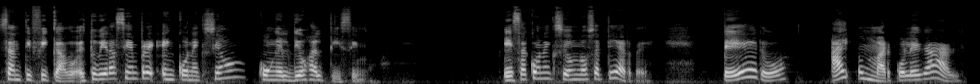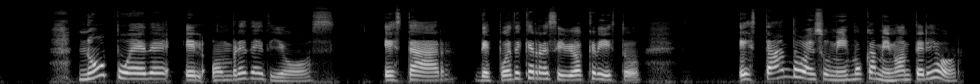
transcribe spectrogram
santificado, estuviera siempre en conexión con el Dios Altísimo. Esa conexión no se pierde, pero hay un marco legal. No puede el hombre de Dios estar, después de que recibió a Cristo, estando en su mismo camino anterior.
